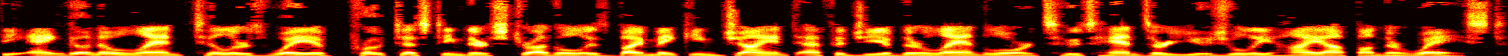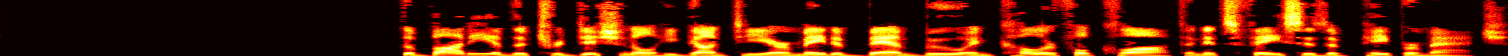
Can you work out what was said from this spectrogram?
The Angono land tillers' way of protesting their struggle is by making giant effigy of their landlords whose hands are usually high up on their waist. The body of the traditional higanti are made of bamboo and colorful cloth and its faces of papier-mâché.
